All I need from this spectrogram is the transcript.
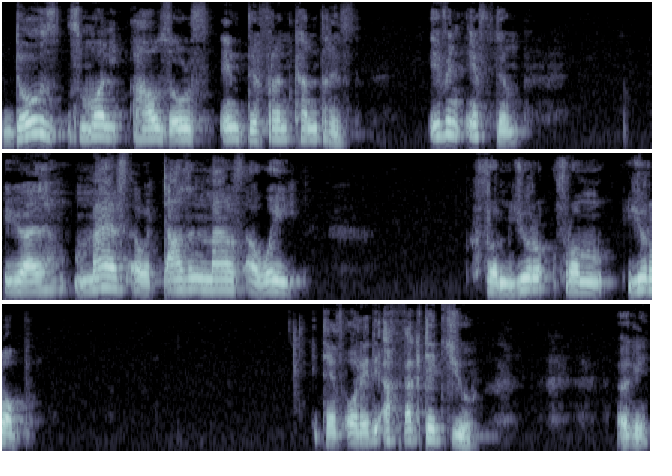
Those small households in different countries, even if them you are miles or thousand miles away from Europe from Europe it has already affected you. Okay,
